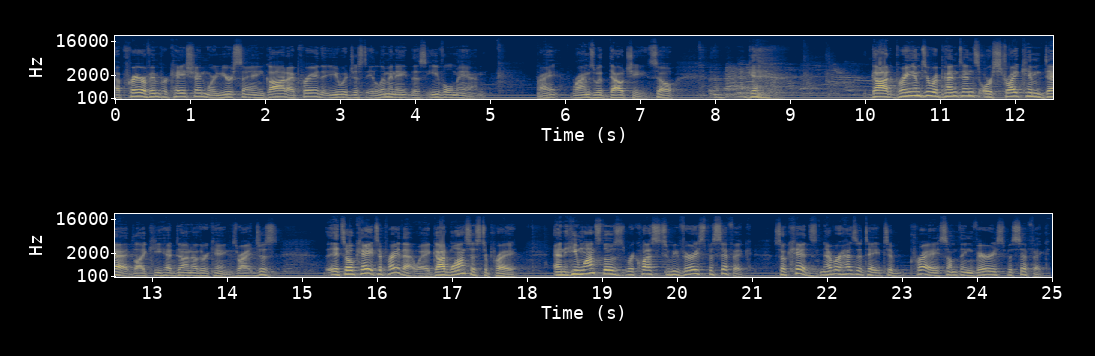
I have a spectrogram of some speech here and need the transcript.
a prayer of imprecation where you're saying, God, I pray that you would just eliminate this evil man right? Rhymes with Douchy. So, God, bring him to repentance or strike him dead like he had done other kings, right? Just, it's okay to pray that way. God wants us to pray. And he wants those requests to be very specific. So, kids, never hesitate to pray something very specific.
